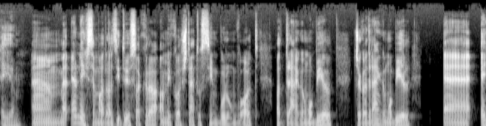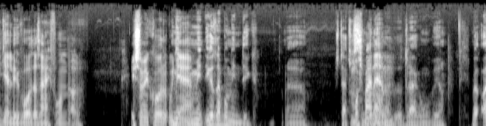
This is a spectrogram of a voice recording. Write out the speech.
Igen. Um, mert emlékszem arra az időszakra, amikor státuszszimbólum volt a drága mobil, csak a drága mobil e, egyenlő volt az iPhone-nal. És amikor ugye... Mi, mi, igazából mindig. Uh, Most már nem? A drága mobil. A-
